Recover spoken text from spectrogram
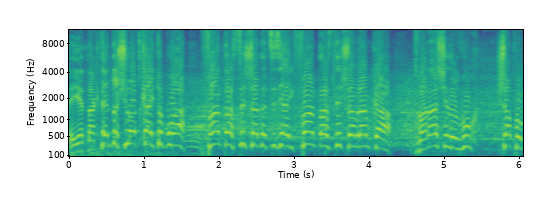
Jednak ten do środka i to była fantastyczna decyzja i fantastyczna bramka. 12 do 2. Chapeau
